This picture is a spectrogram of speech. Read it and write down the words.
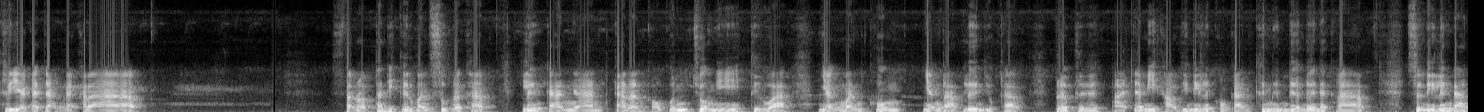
เคลียร์กระจ่างนะครับ สำหรับท่านที่เกิดวันศุกร์นะครับ เรื่องการงานการงานของคุณช่วงนี้ถือว่ายังมั่นคงยังราบรื่นอยู่ครับเผลอๆอาจจะมีข่าวดีในเรื่องของการขึ้นเงินเดือนด้วยนะครับ ส่วนในเรื่องด้าน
